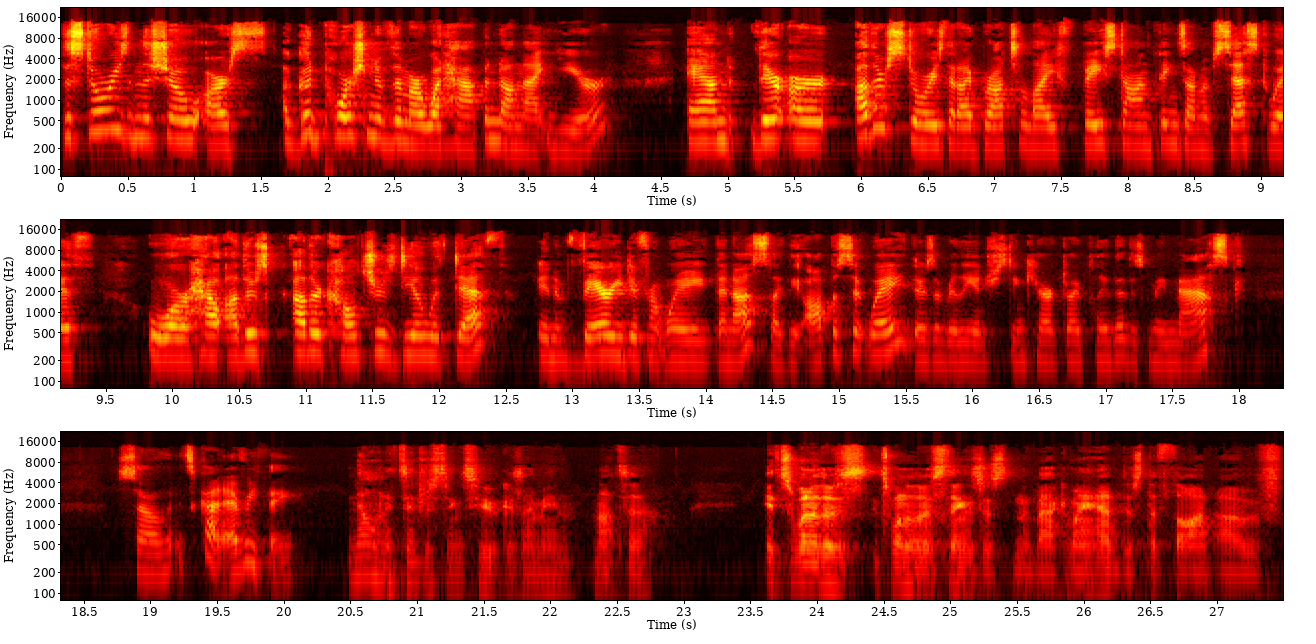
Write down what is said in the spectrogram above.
the stories in the show are a good portion of them are what happened on that year. And there are other stories that I've brought to life based on things I'm obsessed with or how others, other cultures deal with death in a very different way than us, like the opposite way. There's a really interesting character I play there. There's going to be Mask. So it's got everything. No, and it's interesting too, because I mean, not to. It's one of those. It's one of those things, just in the back of my head, just the thought of,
